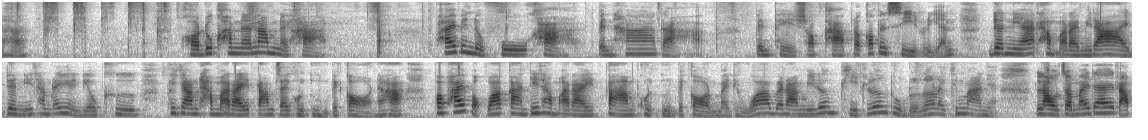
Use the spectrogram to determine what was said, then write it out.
นะคะขอดูคำแนะนำหน่อยค่ะไพ่เป็นเดอะฟูค่ะ เป็น 5 ดาบ เป็นเพจช็อปครับแล้วก็เป็น4เหรียญเดือนนี้ทำอะไรไม่ได้ เดือนนี้ทำได้อย่างเดียวคือ พยายามทำอะไรตามใจคนอื่นไปก่อนนะคะเพราะไพ่บอกว่าการที่ทำอะไรตามคนอื่นไปก่อน หมายถึงว่าเวลามีเรื่องผิดเรื่องถูกหรือเรื่องอะไรขึ้นมาเนี่ยเราจะไม่ได้รับ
